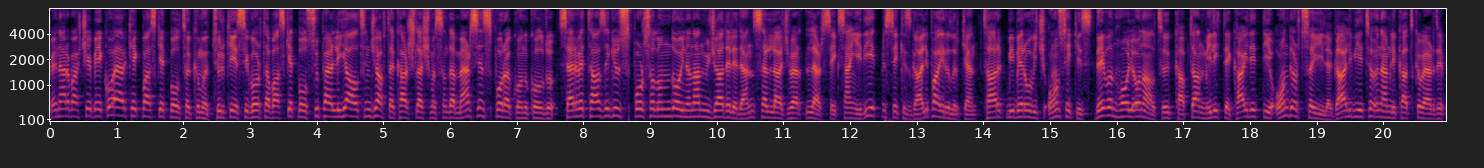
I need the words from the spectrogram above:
Fenerbahçe Beko erkek basketbol takımı Türkiye Sigorta Basketbol Süper Ligi 6. hafta karşılaşmasında Mersin Spor'a konuk oldu. Servet Tazegül Spor Salonu'nda oynanan mücadeleden Sarı Lacivertliler 87-78 galip ayrılırken Tarık Biberoviç 18, Devon Hall 16, Kaptan Melih de kaydettiği 14 sayıyla galibiyete önemli katkı verdi.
